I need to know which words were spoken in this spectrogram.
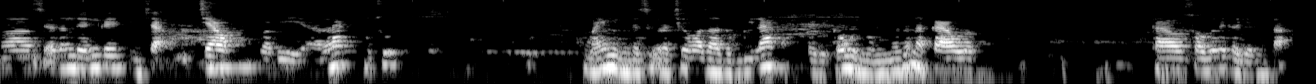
nó sẽ dẫn đến cái tình trạng bị treo và bị à, lag một chút. Máy mình thật sự là chưa bao giờ dùng bị lag bởi vì cấu hình của mình nó rất là cao luôn. Cao so với cái thời điểm hiện tại.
